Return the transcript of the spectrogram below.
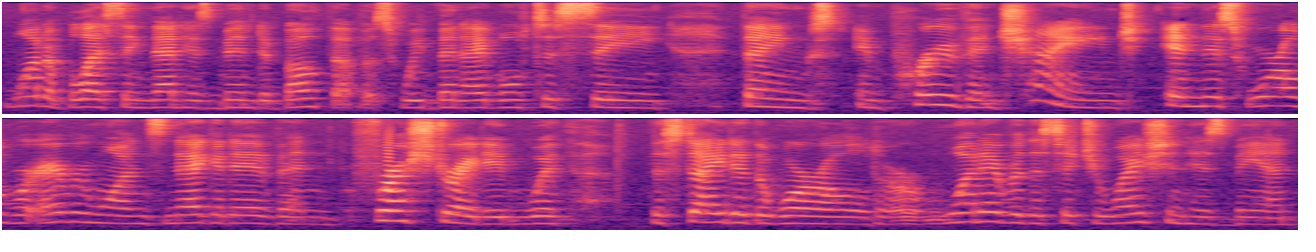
what a blessing that has been to both of us. We've been able to see things improve and change in this world where everyone's negative and frustrated with the state of the world or whatever the situation has been.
